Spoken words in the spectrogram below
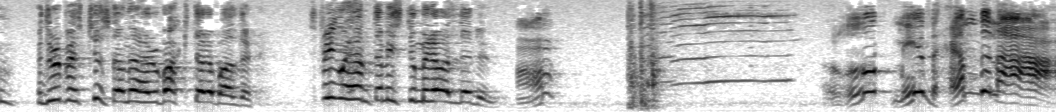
Jag tror det är bäst att jag stannar här och vaktar rabalder. Spring och hämta Mr Meralda du. Mm. Upp med händerna!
